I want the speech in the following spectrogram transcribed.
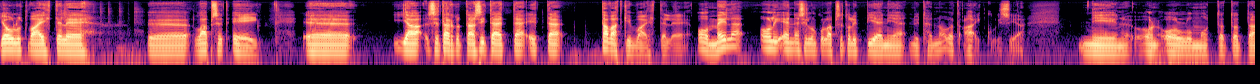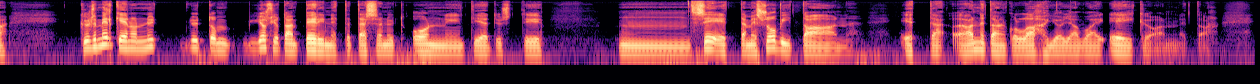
Joulut vaihtelee, öö, lapset ei. Öö, ja se tarkoittaa sitä, että, että tavatkin vaihtelee. On meillä oli ennen silloin, kun lapset oli pieniä, nythän ne ovat aikuisia, niin on ollut, mutta tota, kyllä se melkein on nyt nyt on, jos jotain perinnettä tässä nyt on, niin tietysti mm, se, että me sovitaan, että annetaanko lahjoja vai eikö anneta.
